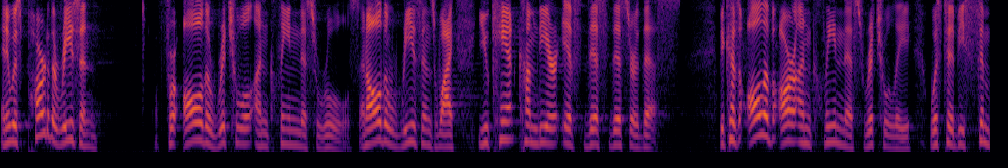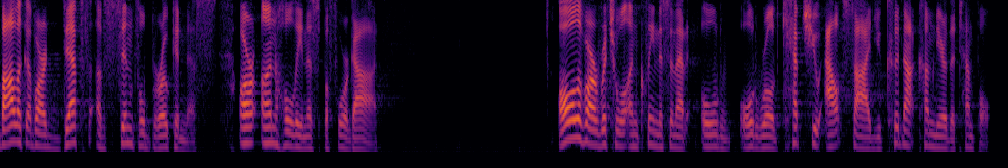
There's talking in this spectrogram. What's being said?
And it was part of the reason for all the ritual uncleanness rules and all the reasons why you can't come near if this, this, or this. Because all of our uncleanness ritually was to be symbolic of our depth of sinful brokenness, our unholiness before God all of our ritual uncleanness in that old, old world kept you outside. You could not come near the temple.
